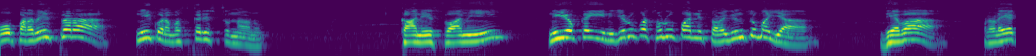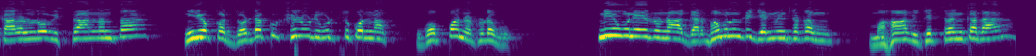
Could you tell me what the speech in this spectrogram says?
ఓ పరమేశ్వర నీకు నమస్కరిస్తున్నాను. కానీ స్వామి నీ యొక్క ఈ నిజరూప స్వరూపాన్ని తొలగించుమయ్యా. దేవా ప్రళయకాలంలో విశ్వాన్నంతా నీ యొక్క దొడ్డ కుక్షలు నివుడ్చుకున్న గొప్ప నటుడవు. నీవు నేను నా గర్భము నుండి జన్మించటం మహా విచిత్రం కదా.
